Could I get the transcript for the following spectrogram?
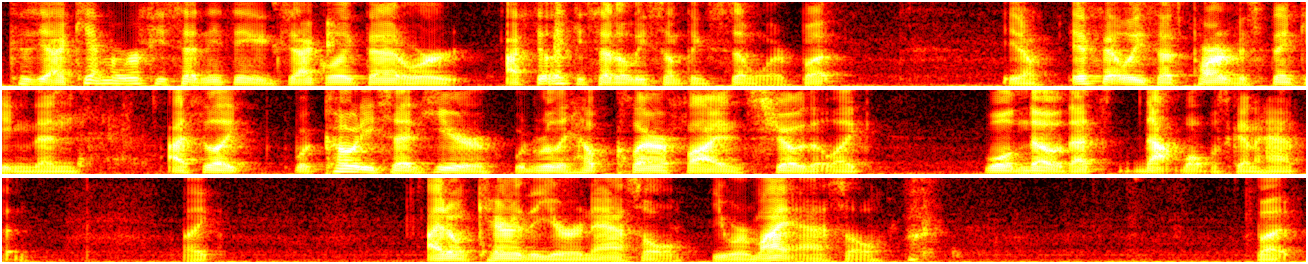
Because yeah, I can't remember if he said anything exactly like that, or I feel like he said at least something similar. But you know, if at least that's part of his thinking, then I feel like what Cody said here would really help clarify and show that like, well, no, that's not what was going to happen. I don't care that you're an asshole. You were my asshole. but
